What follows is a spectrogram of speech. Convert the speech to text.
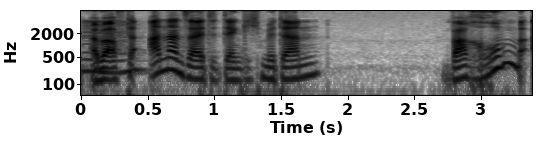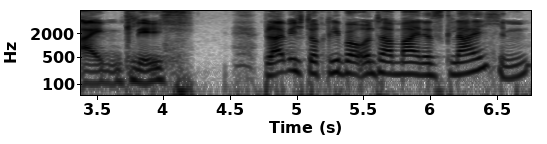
Mhm. Aber auf der anderen Seite denke ich mir dann, warum eigentlich? Bleibe ich doch lieber unter meinesgleichen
